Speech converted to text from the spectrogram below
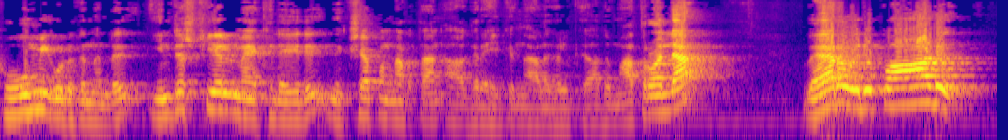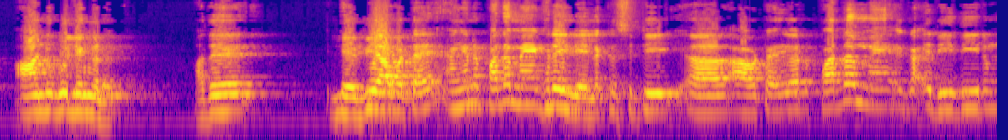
ഭൂമി കൊടുക്കുന്നുണ്ട്. ഇൻഡസ്ട്രിയൽ മേഖലയിൽ നിക്ഷേപം നടത്താൻ ആഗ്രഹിക്കുന്ന ആളുകൾക്ക്. അത് മാത്രമല്ല വേറെ ഒരുപാട് ആനുകൂല്യങ്ങൾ അത് ലഭ്യമാവട്ടെ അങ്ങനെ പല മേഖലയിൽ ഇലക്ട്രിസിറ്റി ആവട്ടെ പല രീതിയിലും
